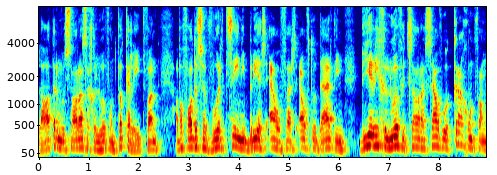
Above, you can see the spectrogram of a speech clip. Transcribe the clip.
Later moes Sara se geloof ontwikkel het want Abba Vader se woord sê in Hebreërs 11 vers 11 tot 13 deur die geloof het Sara self ook krag ontvang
